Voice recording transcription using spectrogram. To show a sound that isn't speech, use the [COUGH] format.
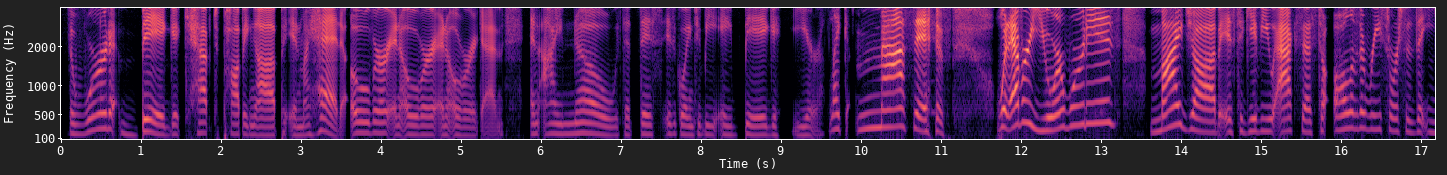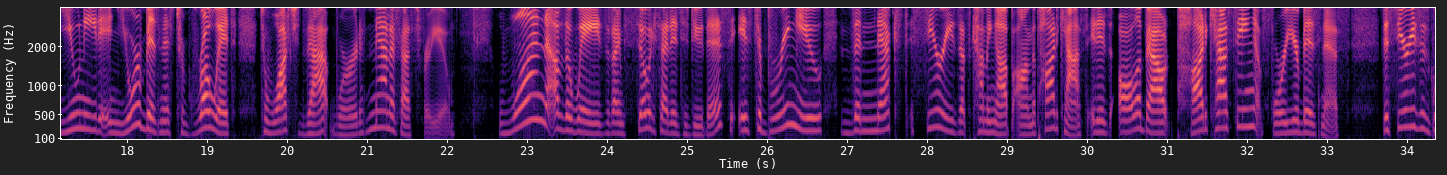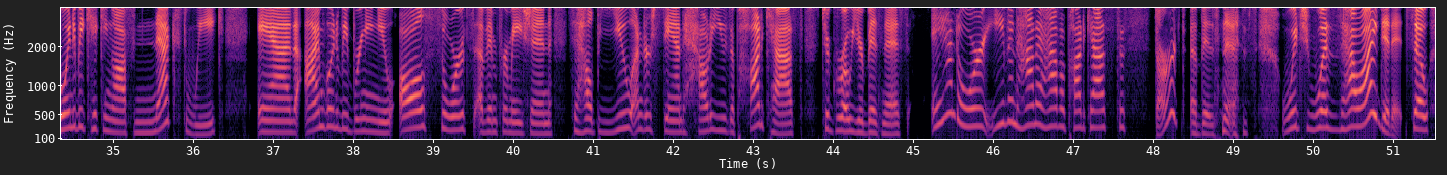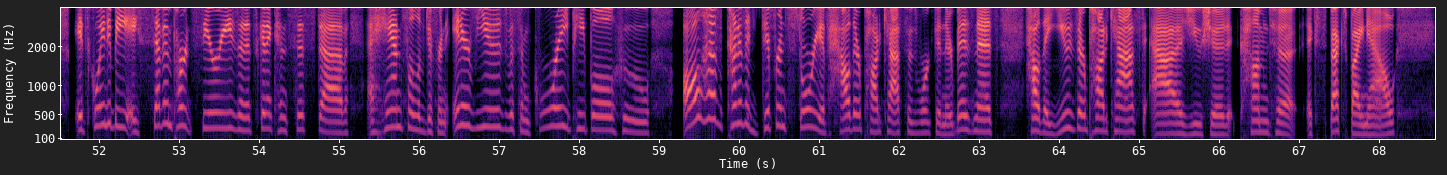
the word big kept popping up in my head over and over and over again. And I know that this is going to be a big year, like massive. [LAUGHS] Whatever your word is, my job is to give you access to all of the resources that you need in your business to grow it, to watch that word manifest for you. One of the ways that I'm so excited to do this is to bring you the next series that's coming up on the podcast. It is all about podcasting for your business. The series is going to be kicking off next week, and I'm going to be bringing you all sorts of information to help you understand how to use a podcast to grow your business and or even how to have a podcast to start a [LAUGHS] business which was how i did it. So it's going to be a seven part series and it's going to consist of a handful of different interviews with some great people who all have kind of a different story of how their podcast has worked in their business, how they use their podcast, as you should come to expect by now.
